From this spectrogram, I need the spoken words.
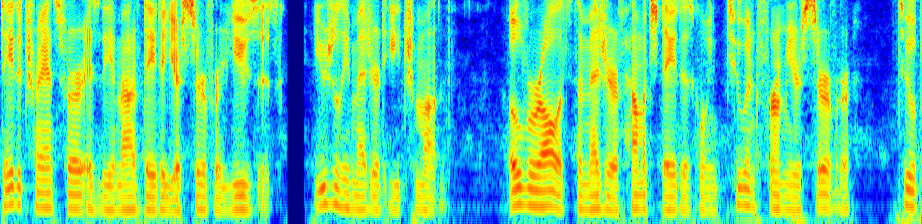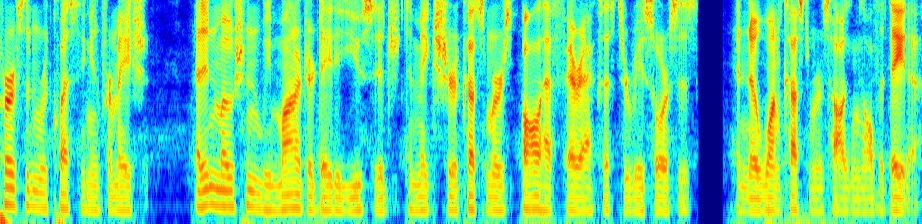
Data transfer is the amount of data your server uses, usually measured each month. Overall, it's the measure of how much data is going to and from your server to a person requesting information. At InMotion, we monitor data usage to make sure customers all have fair access to resources and no one customer is hogging all the data.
